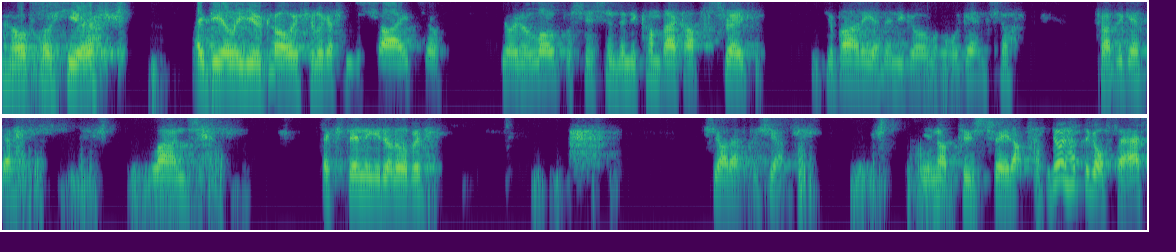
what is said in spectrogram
And also here, ideally you go, if you look at from the side, so you're in a low position, then you come back up straight with your body and then you go low again. So try to get that lunge extending it a little bit. Shot after shot. So you're not too straight up. You don't have to go fast.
